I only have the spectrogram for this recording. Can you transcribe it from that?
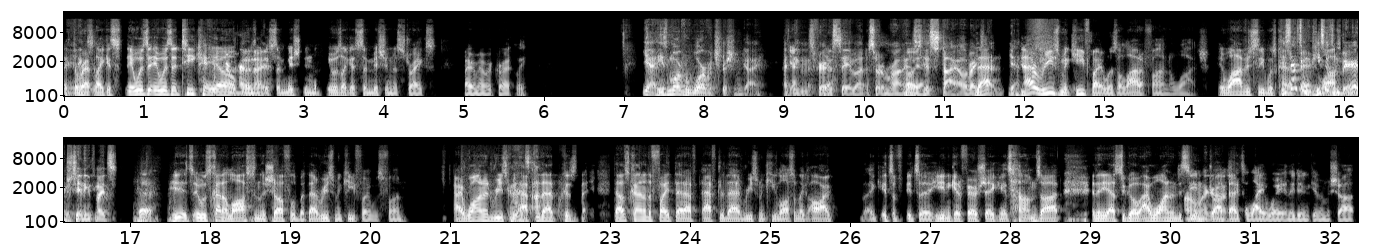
Like the think re- so. like it's it was it was a TKO, but it was like a submission. It was like a submission to strikes, if I remember correctly. Yeah, he's more of a war of attrition guy. I Yeah. think that's fair Yeah. to say about a sort of Morono. Oh, his, yeah. his style, right? That yeah. that Rhys McKee fight was a lot of fun to watch. It obviously was kind He's of had some, he's had some very entertaining fights. Yeah, it's, it was kind of lost in the shuffle, but that Rhys McKee fight was fun. I wanted Rhys McKee Guys, after I- that because that, that was kind of the fight that after, after that Rhys McKee lost. I'm like, oh, I like it's a it's a he didn't get a fair shake against Khamzat, and then he has to go. I wanted to see Oh him drop gosh. back to lightweight, and they didn't give him a shot.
